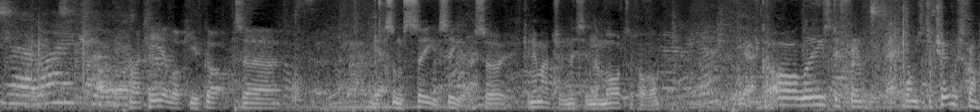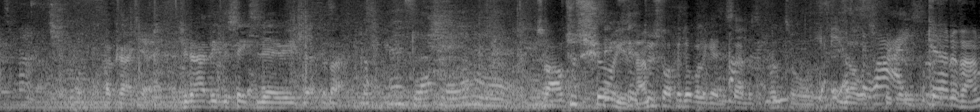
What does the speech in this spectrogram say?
yeah, like. Like here, look, you've got uh, some seats here, so you can imagine this in the motorhome. You've got all these different ones to choose from. Okay. Do you know how big the seating area is at the back? That's lovely, isn't it? So I'll just show you It's them. just like a double again, same as the front door. No, it's bigger. Caravan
